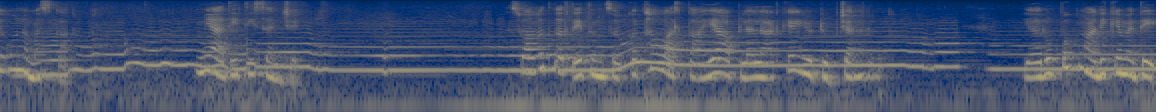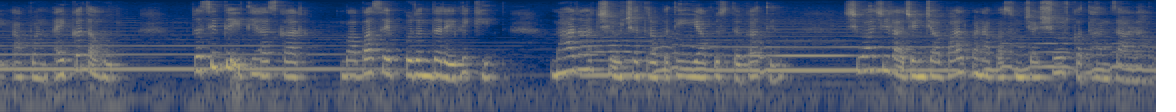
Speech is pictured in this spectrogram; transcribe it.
हो नमस्कार. मी आदिती संजय. स्वागत करते तुमचं कथा वार्ता या आपल्या लाडक्या यूट्यूब चॅनलवर या रूपक मालिकेमध्ये आपण ऐकत आहोत प्रसिद्ध इतिहासकार बाबासाहेब पुरंदरे लिखित महाराज शिवछत्रपती या पुस्तकातील शिवाजीराजेंच्या बालपणापासूनच्या शूर कथांचा आढावा.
